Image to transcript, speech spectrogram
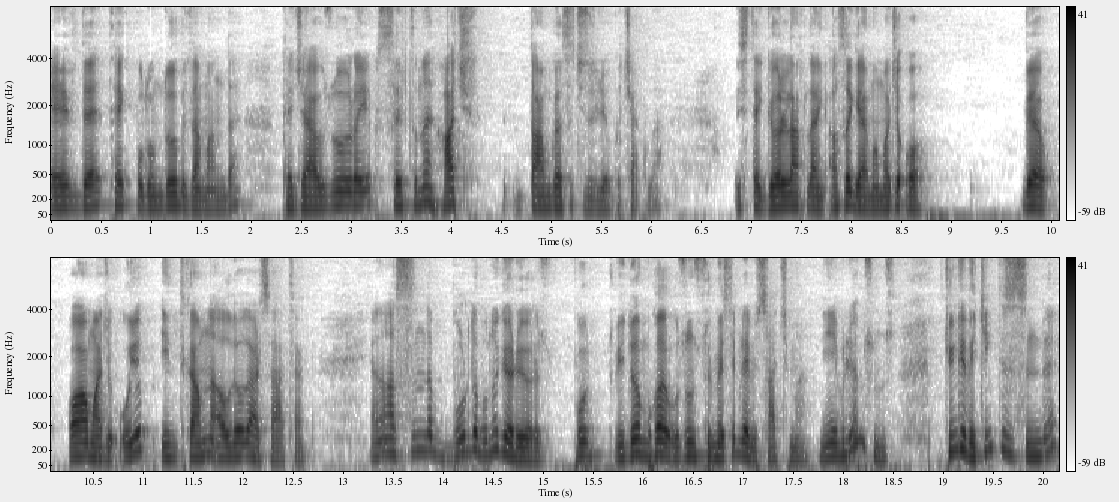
evde tek bulunduğu bir zamanda tecavüze uğrayıp sırtını haç damgası çiziliyor bıçakla. İşte Grönlandların asıl gelme amacı o. Ve o amacı uyup intikamını alıyorlar zaten. Yani aslında burada bunu görüyoruz. Bu videonun bu kadar uzun sürmesi bile bir saçma. Niye biliyor musunuz? Çünkü Viking dizisinde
